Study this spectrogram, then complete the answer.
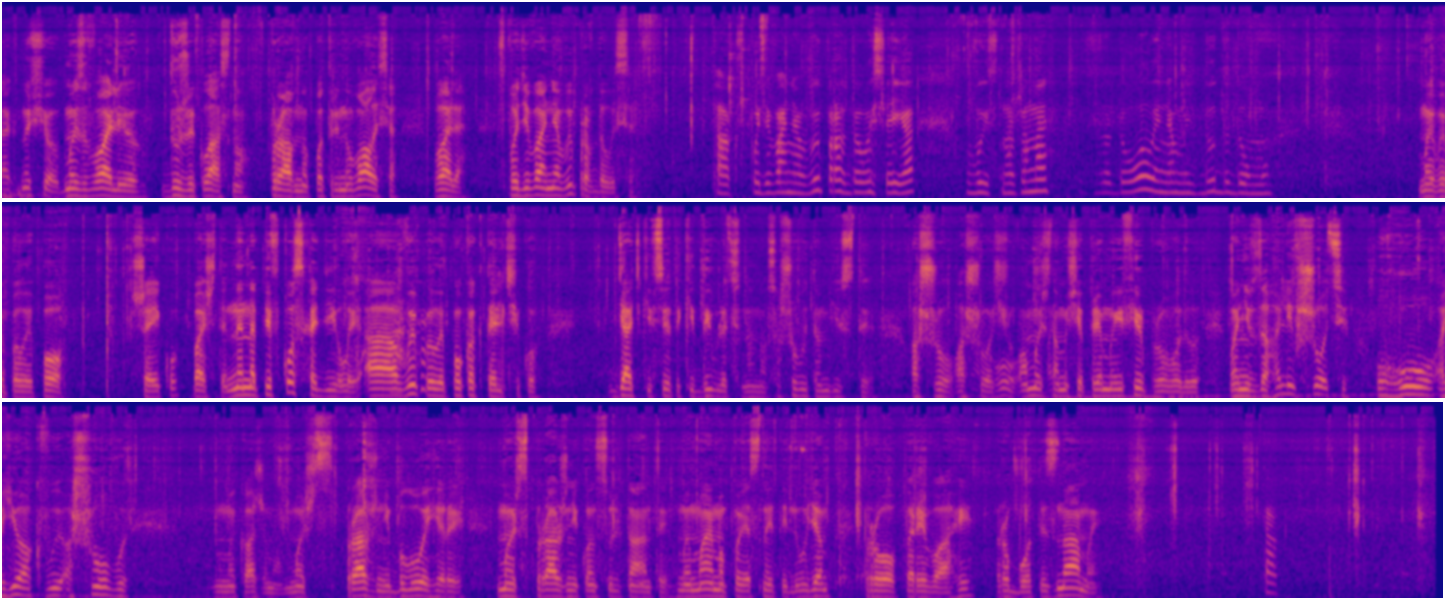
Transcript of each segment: Так, ну що, ми з Валією дуже класно, вправно потренувалися. Валя, сподівання виправдалися. Так, сподівання виправдалося, я виснажена. З задоволенням йду додому. Ми випили по шейку. Бачите, не на півко сходили, а випили по коктейльчику. Дядьки всі такі дивляться на нас, а що ви там їсте? А що, а що, що? А ми ж там ще прямий ефір проводили. Вони взагалі в шоці. Ого, а як ви? А що ви? Ми кажемо, ми ж справжні блогери, ми ж справжні консультанти. Ми маємо пояснити людям про переваги роботи з нами.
